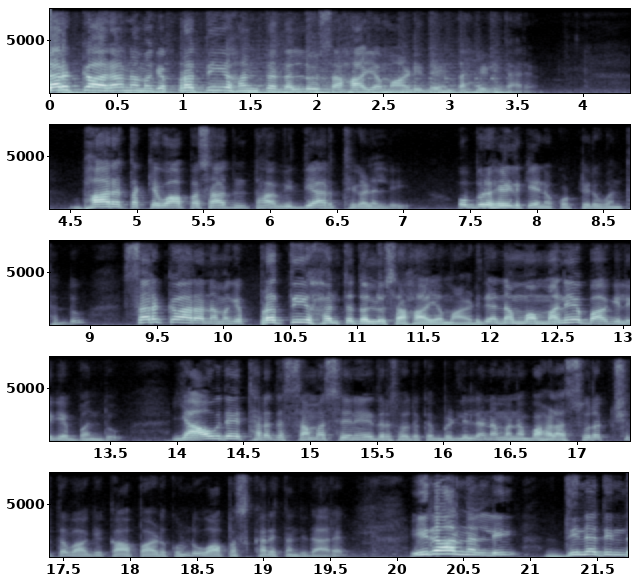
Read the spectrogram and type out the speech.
ಸರ್ಕಾರ ನಮಗೆ ಪ್ರತಿ ಹಂತದಲ್ಲೂ ಸಹಾಯ ಮಾಡಿದೆ ಅಂತ ಹೇಳಿದ್ದಾರೆ. ಭಾರತಕ್ಕೆ ವಾಪಸ್ಸಾದಂತಹ ವಿದ್ಯಾರ್ಥಿಗಳಲ್ಲಿ ಒಬ್ಬರು ಹೇಳಿಕೆಯನ್ನು ಕೊಟ್ಟಿರುವಂಥದ್ದು, ಸರ್ಕಾರ ನಮಗೆ ಪ್ರತಿ ಹಂತದಲ್ಲೂ ಸಹಾಯ ಮಾಡಿದೆ. ನಮ್ಮ ಮನೆ ಬಾಗಿಲಿಗೆ ಬಂದು ಯಾವುದೇ ಥರದ ಸಮಸ್ಯೆಯನ್ನು ಎದುರಿಸೋದಕ್ಕೆ ಬಿಡಲಿಲ್ಲ. ನಮ್ಮನ್ನು ಬಹಳ ಸುರಕ್ಷಿತವಾಗಿ ಕಾಪಾಡಿಕೊಂಡು ವಾಪಸ್ ಕರೆತಂದಿದ್ದಾರೆ ಇರಾನ್ನಲ್ಲಿ ದಿನದಿಂದ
